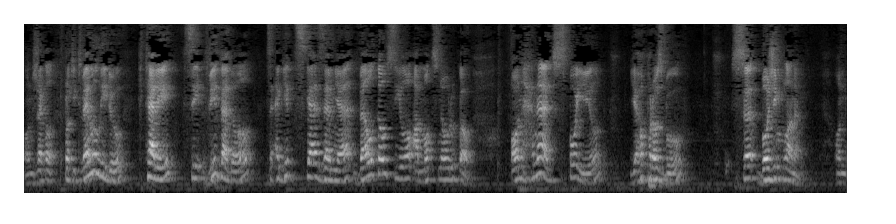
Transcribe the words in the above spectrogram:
on řekl, proti tvému lidu, který si vyvedl z egyptské země velkou sílou a mocnou rukou. On hned spojil jeho prozbu s božím plánem. On,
